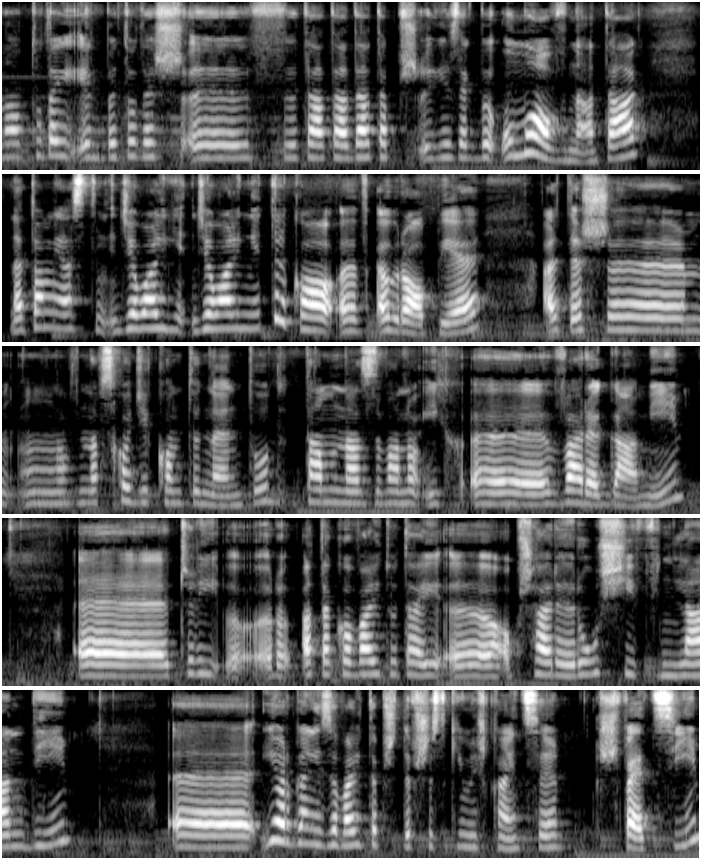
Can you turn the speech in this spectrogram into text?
no tutaj jakby to też ta, ta data jest jakby umowna, tak? Natomiast działali, działali nie tylko e, w Europie, ale też e, na wschodzie kontynentu. Tam nazywano ich e, waregami, czyli atakowali tutaj obszary Rusi, Finlandii i organizowali to przede wszystkim mieszkańcy Szwecji.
